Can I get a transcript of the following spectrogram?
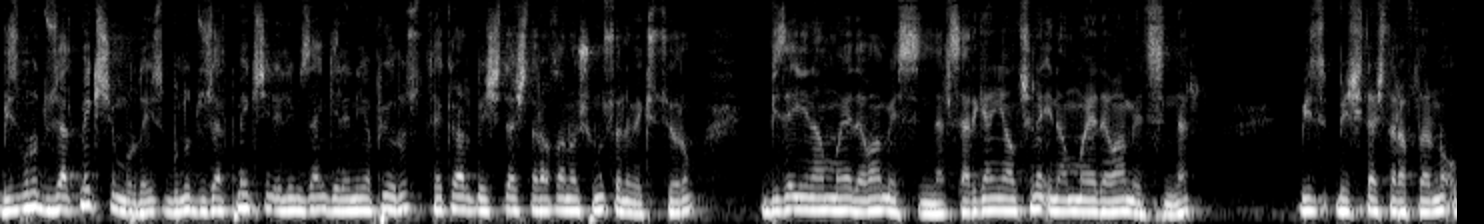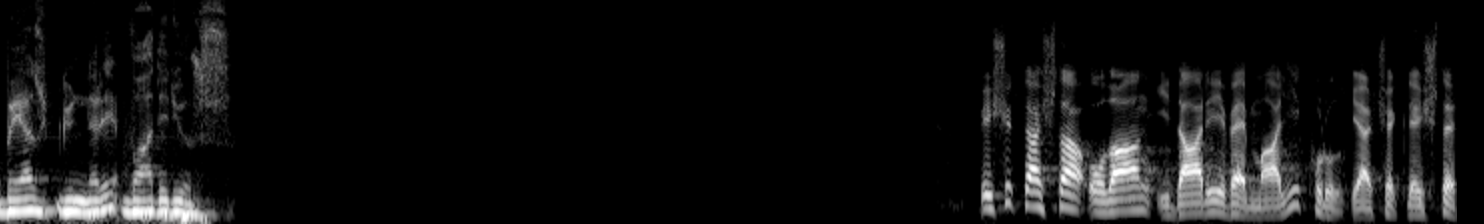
Biz bunu düzeltmek için buradayız. Bunu düzeltmek için elimizden geleni yapıyoruz. Tekrar Beşiktaş taraftarına şunu söylemek istiyorum. Bize inanmaya devam etsinler. Sergen Yalçın'a inanmaya devam etsinler. Biz Beşiktaş taraflarına o beyaz günleri vaat ediyoruz. Beşiktaş'ta olağan idari ve mali kurul gerçekleşti.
